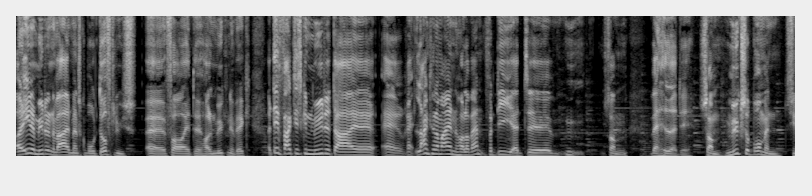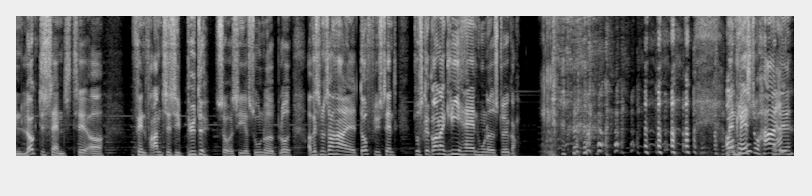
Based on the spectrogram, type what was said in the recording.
Og en af myterne var, at man skulle bruge duftlys øh, for at øh, holde myggene væk. Og det er faktisk en myte, der øh, er langt hen ad vejen holder vand, fordi at øh, som, hvad hedder det, som myg, så bruger man sin lugtesans til at finde frem til sit bytte, så at sige, og suge noget blod. Og hvis man så har øh, duftlys tændt, du skal godt nok lige have en 100 stykker. Men Okay, hvis du har ja. det,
